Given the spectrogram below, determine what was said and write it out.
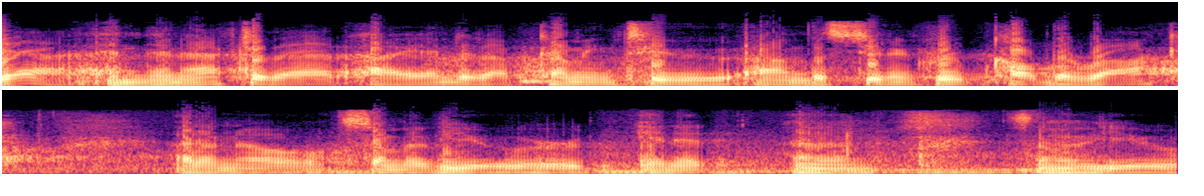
yeah, and then after that, I ended up coming to um, the student group called The Rock. I don't know, some of you are in it, um, some of you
